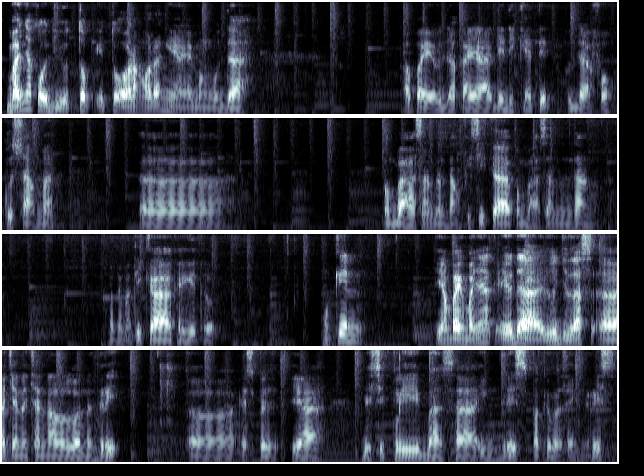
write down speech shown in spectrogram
banyak kok di YouTube itu orang-orang yang emang udah apa ya, udah kayak dedicated, udah fokus sama uh, pembahasan tentang fisika, pembahasan tentang matematika kayak gitu. Mungkin yang paling banyak ya udah lu jelas uh, channel-channel luar negeri uh, ya basically bahasa Inggris pakai bahasa Inggris.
